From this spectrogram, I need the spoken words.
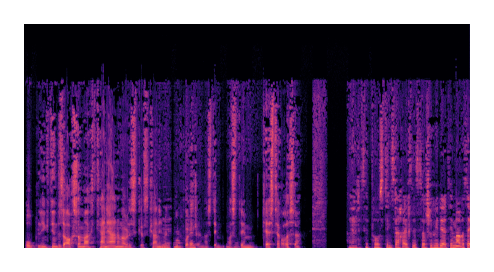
Ob LinkedIn das auch so macht, keine Ahnung, aber das, das kann ich mir ja, gut okay. vorstellen aus dem, aus mhm. dem Test heraus. Ja. Ja, diese Posting-Sache, es ist Social Media-Thema. Also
